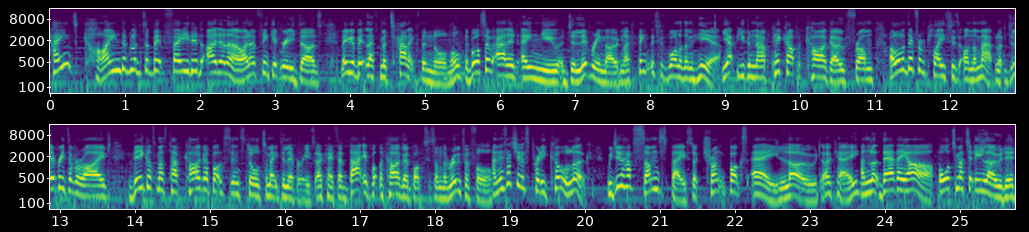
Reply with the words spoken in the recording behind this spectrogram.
paint kind of looks a bit faded. I don't know. I don't think it really does. Maybe a bit less metallic than normal. They've also added a new delivery mode, and I think this is one of them here. Yep, you can now pick up cargo from a lot of different places on the map. Look, deliveries have arrived. Vehicles must have cargo boxes installed to make deliveries. Okay, so that is what the cargo boxes on the roof are for. And this actually looks pretty cool. Look, we do have some space. Look, trunk box A, load. Okay. And look, there they are. Automatically loaded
